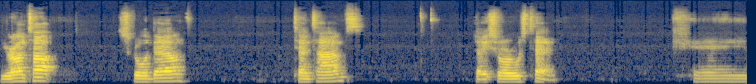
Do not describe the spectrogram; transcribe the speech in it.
you're on top. Scroll down. Ten times. Dice roller was ten. Okay,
